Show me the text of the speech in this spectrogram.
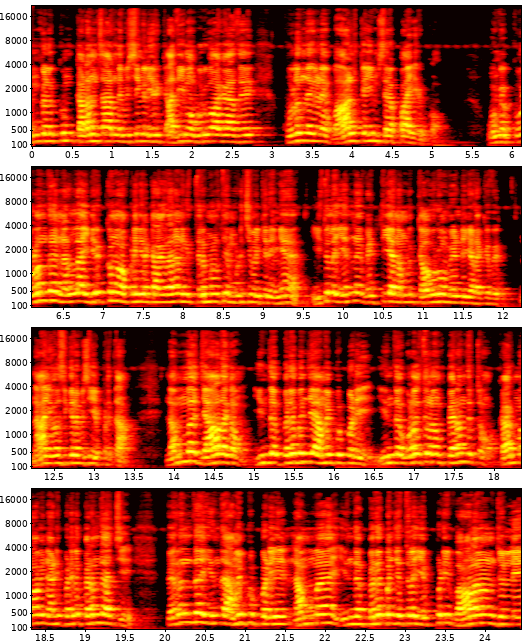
உங்களுக்கும் கடன் சார்ந்த விஷயங்கள் இருக்கு அதிகமா உருவாகாது. குழந்தைகளுடைய வாழ்க்கையும் சிறப்பா இருக்கும். உங்க குழந்தை நல்லா இருக்கணும் அப்படிங்கறக்காக தானே நீங்க திருமணத்தையும் முடிச்சு வைக்கிறீங்க. இதுல என்ன வெட்டியா நம்மளுக்கு கௌரவம் வேண்டி கிடக்குது? நான் யோசிக்கிற விஷயம் எப்படித்தான் நம்ம ஜாதகம் இந்த பிரபஞ்ச அமைப்புப்படி இந்த உலகத்துல நம்ம பிறந்துட்டோம். கர்மாவின் அடிப்படையில் பிறந்தாச்சு. பிறந்த இந்த அமைப்புப்படி நம்ம இந்த பிரபஞ்சத்துல எப்படி வாழணும்னு சொல்லி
